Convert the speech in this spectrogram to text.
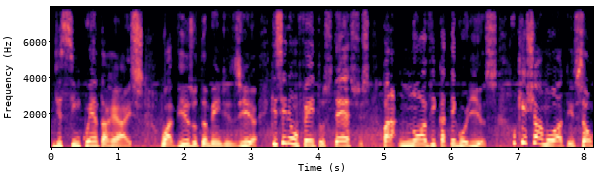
de 50 reais. O aviso também dizia que seriam feitos testes para nove categorias, o que chamou a atenção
